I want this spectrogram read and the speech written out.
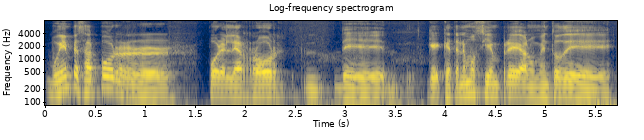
Voy a empezar por, por el error de, que, tenemos siempre al momento de,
